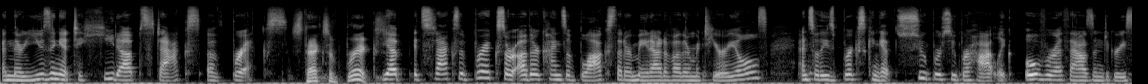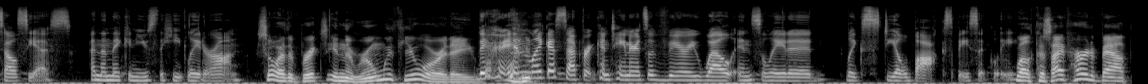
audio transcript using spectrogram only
and they're using it to heat up stacks of bricks. Stacks of bricks. Yep, it's stacks of bricks or other kinds of blocks that are made out of other materials. And so these bricks can get super, super hot, like over a thousand degrees Celsius, and then they can use the heat later on. So are the bricks in the room with you, or are they? They're in like a separate container. It's a very well insulated, like steel box, basically. Well, because I've heard about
